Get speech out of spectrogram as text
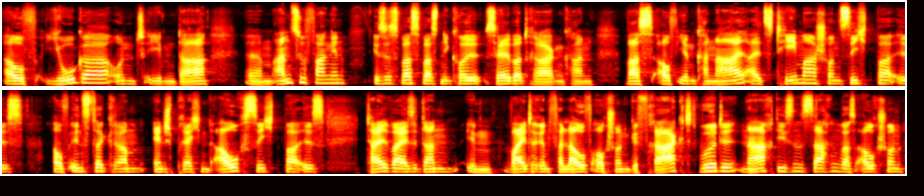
auf Yoga und eben da ähm, anzufangen, ist es was, was Nicole selber tragen kann, was auf ihrem Kanal als Thema schon sichtbar ist, auf Instagram entsprechend auch sichtbar ist, teilweise dann im weiteren Verlauf auch schon gefragt wurde nach diesen Sachen, was auch schon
